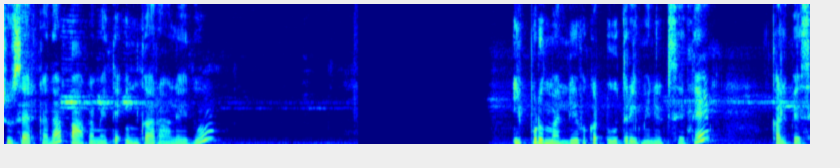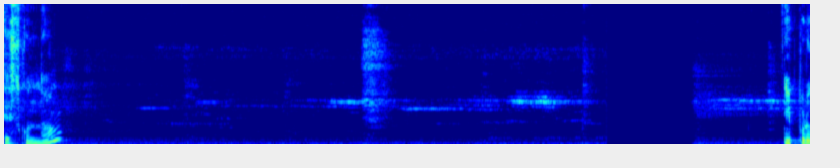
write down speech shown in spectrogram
చూశారు కదా పాకం అయితే ఇంకా రాలేదు. ఇప్పుడు మళ్ళీ ఒక టూ త్రీ మినిట్స్ అయితే కలిపేసేసుకుందాం. ఇప్పుడు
